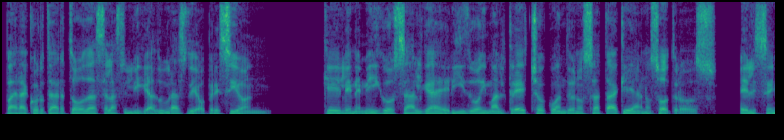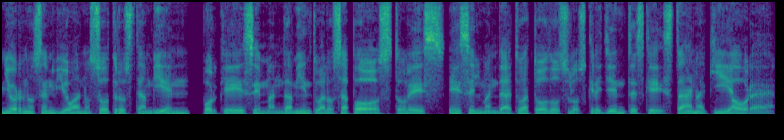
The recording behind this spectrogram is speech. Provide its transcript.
para cortar todas las ligaduras de opresión que el enemigo salga herido y maltrecho cuando nos ataque a nosotros. El Señor nos envió a nosotros también, porque ese mandamiento a los apóstoles es el mandato a todos los creyentes que están aquí ahora.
